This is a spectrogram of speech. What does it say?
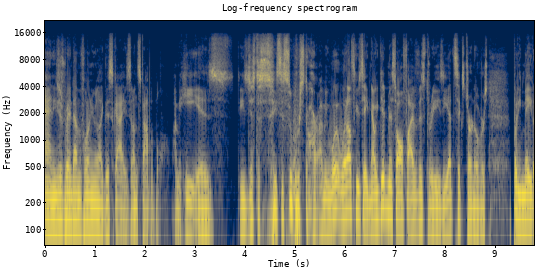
And he just ran down the floor, and you're like, This guy is unstoppable. I mean, he is he's just a, he's a superstar. I mean, what, what else can you say? Now he did miss all five of his threes. He had six turnovers, but he made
